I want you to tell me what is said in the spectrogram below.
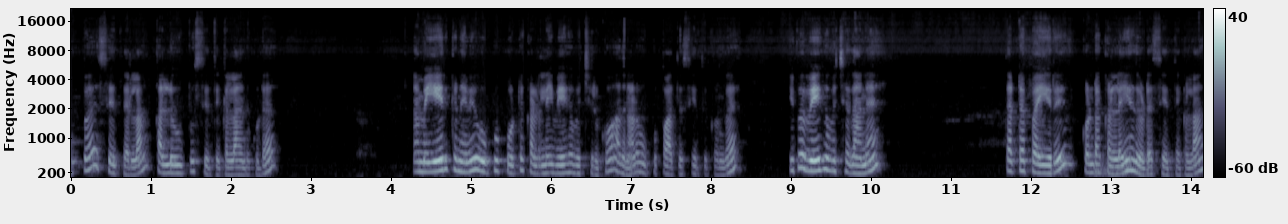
உப்பை சேர்த்துடலாம். கல் உப்பு சேர்த்துக்கலாம் இது கூட. நம்ம ஏற்கனவே உப்பு போட்டு கடலை வேக வச்சுருக்கோம். அதனால் உப்பு பார்த்து சேர்த்துக்கோங்க. இப்போ வேக வச்சதான தட்டைப்பயிறு கொண்டக்கடலையும் அதோட சேர்த்துக்கலாம்.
